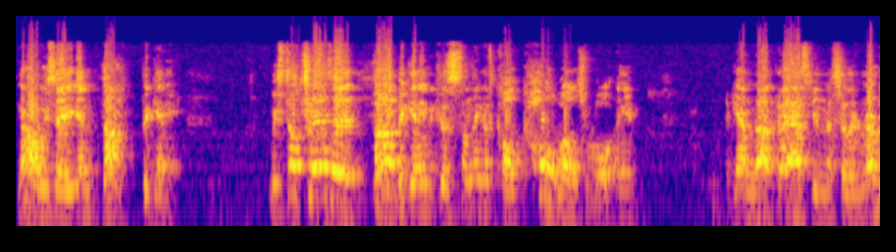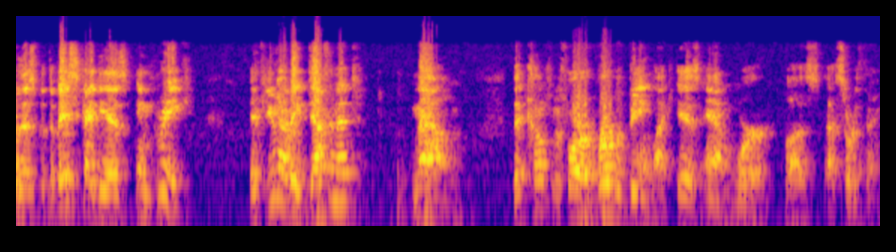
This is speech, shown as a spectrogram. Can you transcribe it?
No, we say in the beginning. We still translate it the beginning because something is called Colwell's rule. And you, again, I'm not going to ask you to necessarily remember this, but the basic idea is in Greek, if you have a definite noun that comes before a verb of being, like is, am, were, was, that sort of thing,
